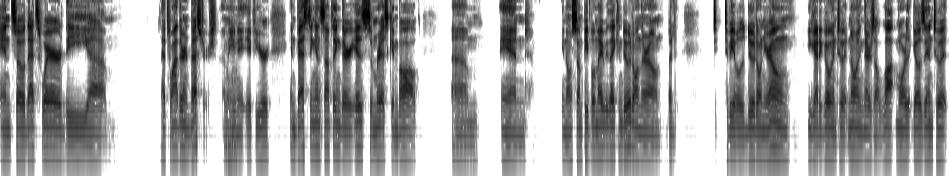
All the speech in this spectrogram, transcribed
and so that's where the. Um, that's why they're investors. I mean, mm-hmm. if you're investing in something, there is some risk involved. Um, and you know, some people maybe they can do it on their own, but t- to be able to do it on your own, you got to go into it knowing there's a lot more that goes into it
